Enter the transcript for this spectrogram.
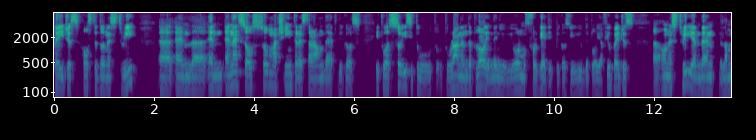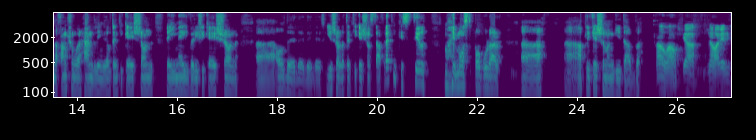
pages hosted on S3 uh, and uh, and and I saw so much interest around that because it was so easy to, to, to run and deploy, and then you, you almost forget it because you, you deploy a few pages uh, on S3, and then the Lambda function were handling the authentication, the email verification, uh, all the, the, the, the, usual authentication stuff. And I think is still my most popular uh, uh, application on GitHub. Oh wow, yeah. No, I mean,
